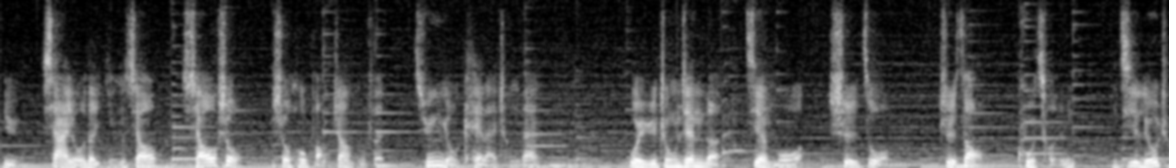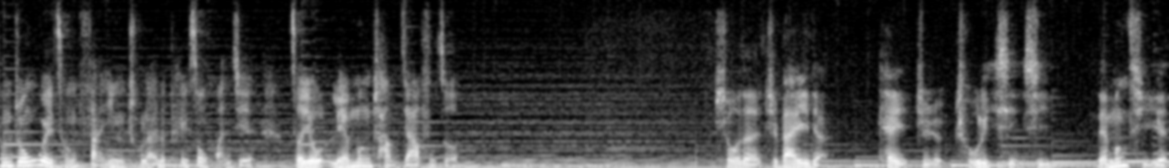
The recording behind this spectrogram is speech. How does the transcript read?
与下游的营销、销售、售后保障部分均由 K 来承担。位于中间的建模、试做、制造、库存。以及流程中未曾反映出来的配送环节，则由联盟厂家负责。说的直白一点，K 只处理信息，联盟企业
